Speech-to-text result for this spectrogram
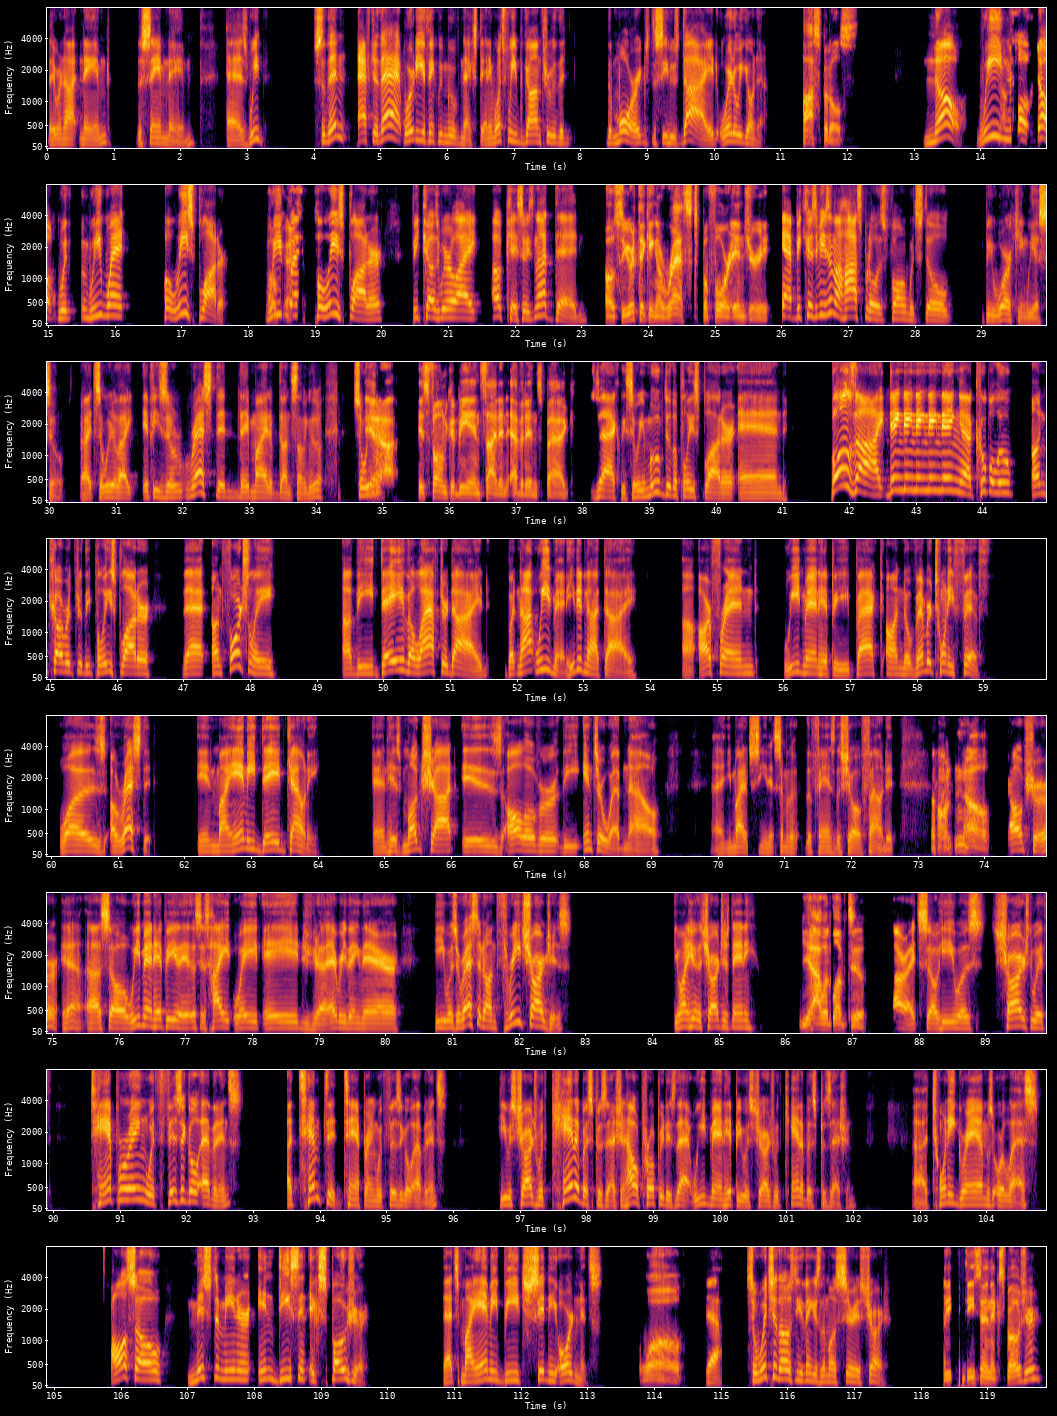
They were not named the same name as Weedman. So then, after that, where do you think we move next, Danny? Once we've gone through the the morgues to see who's died, where do we go now? Hospitals. No, we no. know no. We, we went police blotter. We okay. went police blotter because we were like, okay, so he's not dead. Oh, so you were thinking arrest before injury? Yeah, because if he's in the hospital, his phone would still be working. We assumed, right? So we were like, if he's arrested, they might have done something. So we yeah, moved- his phone could be inside an evidence bag. Exactly. So we moved to the police blotter and Bullseye! Ding, ding, ding, ding, ding. Uh, Koopa Loop uncovered through the police blotter that unfortunately, uh, the day the laughter died, but not Weedman. He did not die. Uh, our friend Weedman Hippie, back on November 25th, was arrested in Miami Dade County. And his mugshot is all over the interweb now and you might have seen it. Some of the, the fans of the show have found it. Oh no! Oh sure, yeah. Uh, so Weedman Hippie. This is height, weight, age, uh, everything there. He was arrested on three charges. You want to hear the charges, Danny? Yeah, I would love to. All right. So he was charged with tampering with physical evidence, attempted tampering with physical evidence, he was charged with cannabis possession. How appropriate is that? Weed Man Hippie was charged with cannabis possession, uh, 20 grams or less. Also, misdemeanor indecent exposure. That's Miami Beach, Sydney Ordinance. Whoa. Yeah. So, which of those do you think is the most serious charge? The decent exposure?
